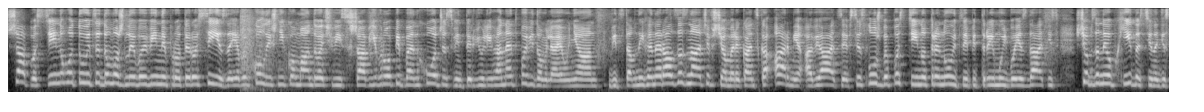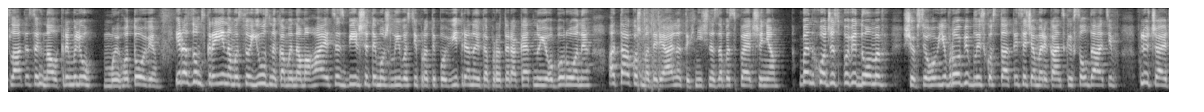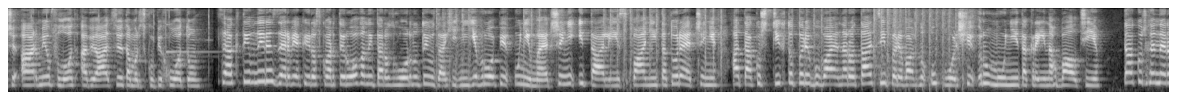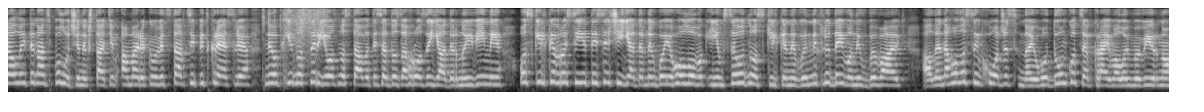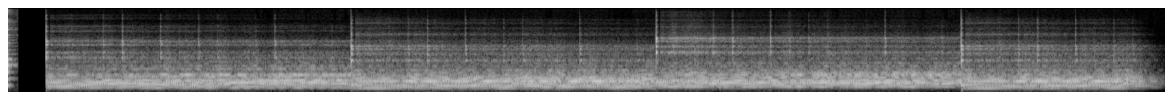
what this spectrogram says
США постійно готується до можливої війни проти Росії, заявив колишній командувач військ США в Європі Бен Ходжес. В інтерв'ю Ліганет повідомляє Уніан. Відставний генерал зазначив, що американська армія, авіація, всі служби постійно тренуються і підтримують боєздатність, щоб за необхідності надіслати сигнал Кремлю. Ми готові. І разом з країнами-союзниками намагається збільшити можливості протиповітряної та протиракетної оборони, а також матеріально-технічне забезпечення. Бен Ходжес повідомив, що всього в Європі близько 100 тисяч американських солдатів, включаючи армію, флот, авіацію та морську піхоту. Це активний резерв, який розквартирований та розгорнутий у Західній Європі, у Німеччині, Італії, Іспанії та Туреччині, а також ті, хто перебуває на ротації, переважно у Польщі, Румунії та країнах Балтії. Також генерал-лейтенант Сполучених Штатів Америки у відставці підкреслює, необхідно серйозно ставитися до загрози ядерної війни, оскільки в Росії тисячі ядерних боєголовок, і їм все одно скільки невинних людей вони вбивають. Але наголосив Ходжес, на його думку, це вкрай малоймовірно.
